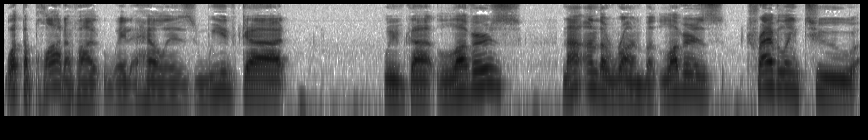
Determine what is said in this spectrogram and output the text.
what the plot of Highway to Hell is. We've got we've got lovers, not on the run, but lovers traveling to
